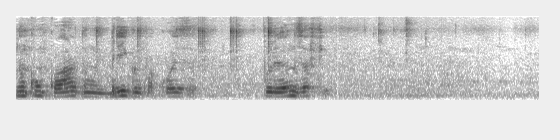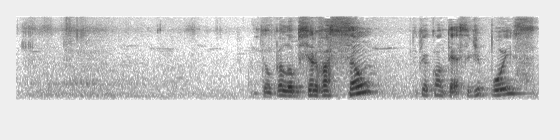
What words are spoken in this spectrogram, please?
não concordam brigam com a coisa por anos a fio. Então, pela observação que acontece depois,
